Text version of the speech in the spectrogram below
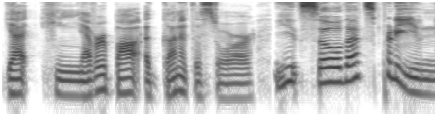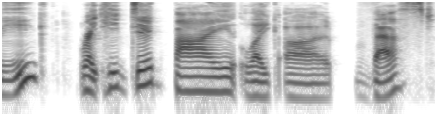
yet he never bought a gun at the store. So that's pretty unique. Right, he did buy like a vest.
